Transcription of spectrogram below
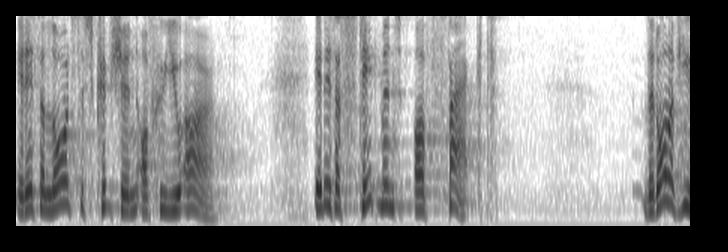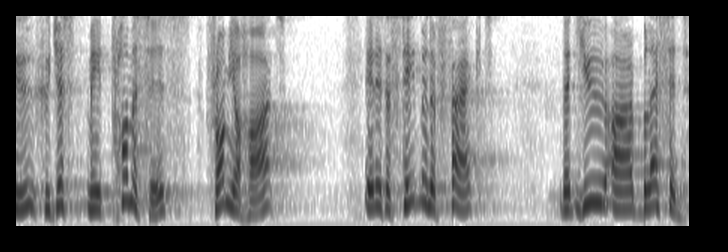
It is the Lord's description of who you are. It is a statement of fact that all of you who just made promises from your heart, it is a statement of fact that you are blessed.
